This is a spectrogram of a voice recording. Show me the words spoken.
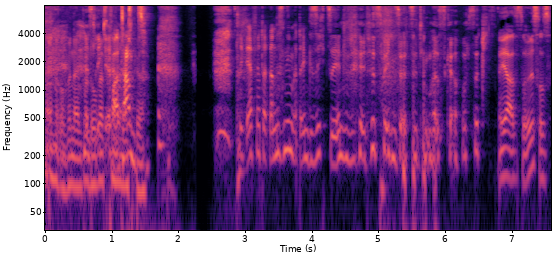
Nein, Robin, ein Das Pandora ist keine Verdammt! Maske. Es liegt einfach daran, dass niemand dein Gesicht sehen will. Deswegen sollst du die Maske aufsetzen. Ja, so ist es.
